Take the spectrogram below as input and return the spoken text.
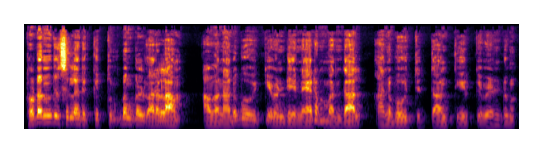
தொடர்ந்து சிலருக்கு துன்பங்கள் வரலாம். அவன் அனுபவிக்க வேண்டிய நேரம் வந்தால் அனுபவித்துத்தான் தீர்க்க வேண்டும்.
